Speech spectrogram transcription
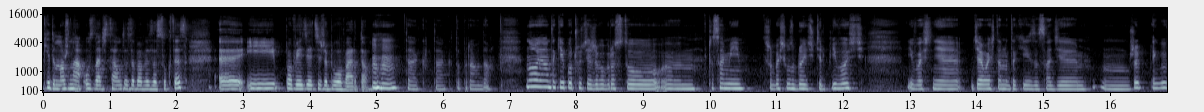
kiedy można uznać całą tę zabawę za sukces yy, i powiedzieć, że było warto. Mhm, tak, tak, to prawda. No, ja mam takie poczucie, że po prostu czasami trzeba się uzbroić w cierpliwość i właśnie działać tam na takiej zasadzie, mm, że jakby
